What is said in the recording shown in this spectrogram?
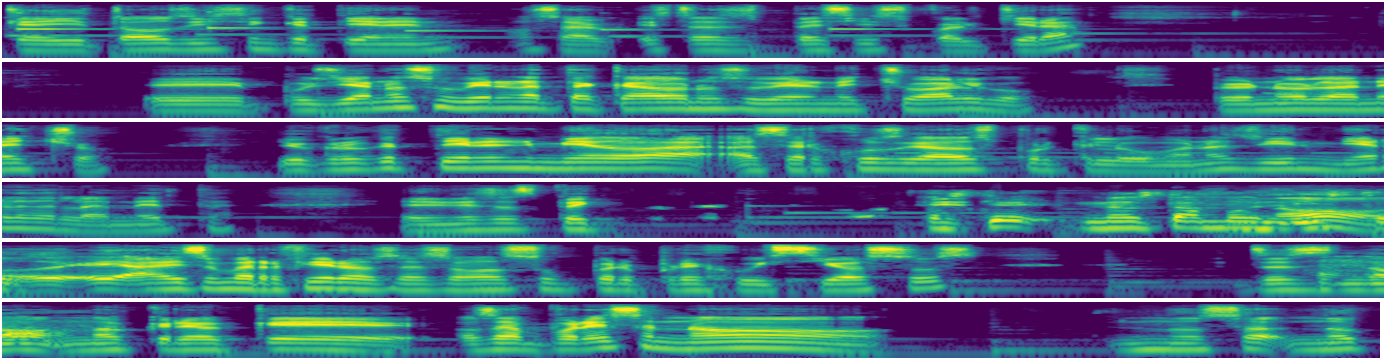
que todos dicen que tienen, o sea, estas especies cualquiera, eh, pues ya nos hubieran atacado, nos hubieran hecho algo, pero no lo han hecho. Yo creo que tienen miedo a, a ser juzgados porque lo humano es bien mierda, la neta. En ese aspecto. Es que no estamos No, listos. eh, a eso me refiero, o sea, somos súper prejuiciosos. Entonces no, no creo que, o sea, por eso no, no, no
